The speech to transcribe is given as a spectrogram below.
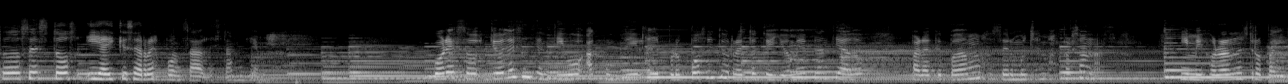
todos estos y hay que ser responsables también. Por eso yo les incentivo a cumplir el propósito y reto que yo me he planteado para que podamos hacer muchas más personas y mejorar nuestro país,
